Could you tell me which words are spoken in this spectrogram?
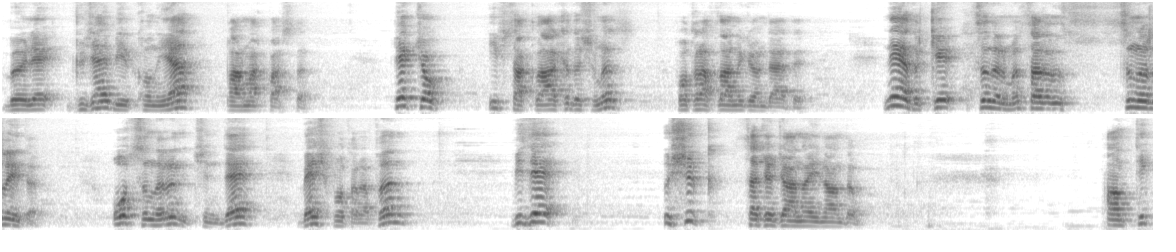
böyle güzel bir konuya parmak bastı. Pek çok İfsaklı arkadaşımız fotoğraflarını gönderdi. Ne yazık ki sınırımız sınırlıydı. O sınırın içinde beş fotoğrafın bize ışık saçacağına inandım. Antik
